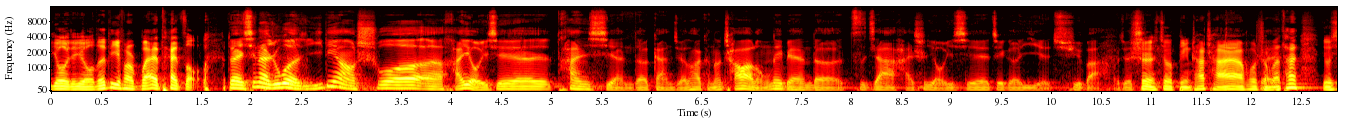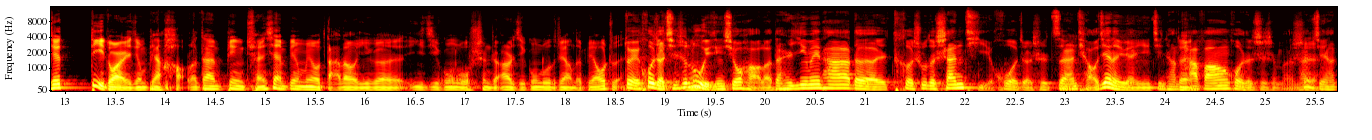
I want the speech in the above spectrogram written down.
有有的地方不爱太走了。对，现在如果一定要说，呃，还有一些探险的感觉的话，可能茶瓦龙那边的自驾还是有一些这个野趣吧。我觉得是，就丙察察呀或什么，它有些地段已经变好了，但并全线并没有达到一个一级公路甚至二级公路的这样的标准。对，或者其实路已经修好了，但是因为它的特殊的山体或者是自然条件的原因，经常塌方或者是什么，它经常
